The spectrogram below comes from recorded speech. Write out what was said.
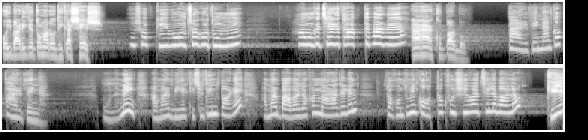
ওই বাড়িতে তোমার অধিকার শেষ। এসব কি বলছো গো তুমি? আমাকে ছেড়ে থাকতে পারবে? হ্যাঁ হ্যাঁ খুব পারব। পারবে না গো পারবে না। মনে নেই আমার বিয়ের কিছুদিন পরে আমার বাবা যখন মারা গেলেন তখন তুমি কত খুশি হয়েছিলে বলো? কি?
